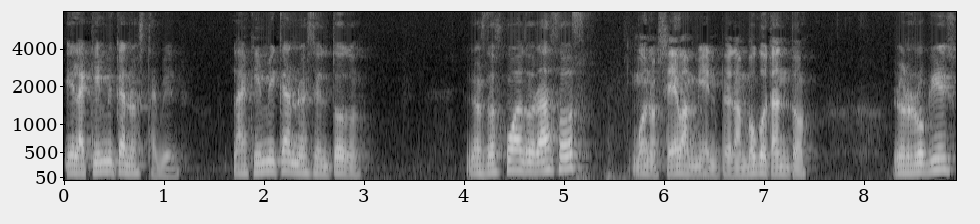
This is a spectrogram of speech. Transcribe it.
Y la química no está bien. La química no es del todo. Los dos jugadorazos, bueno, se llevan bien, pero tampoco tanto. Los rookies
